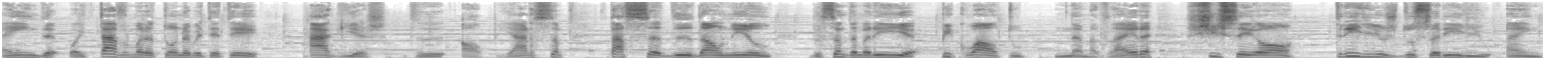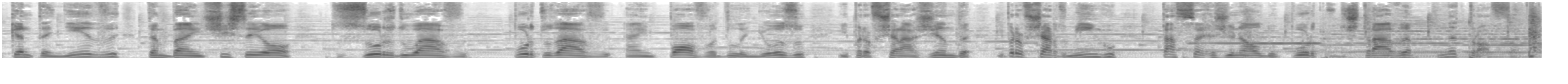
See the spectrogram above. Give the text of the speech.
ainda oitava maratona BTT Águias de Alpiarça, taça de Downhill de Santa Maria, Pico Alto, na Madeira, XCO Trilhos do Sarilho em Cantanhede, também XCO Tesouros do Ave Porto Dave em Pova de Lanhoso e para fechar a agenda e para fechar domingo, Taça Regional do Porto de Estrada na Trofa.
